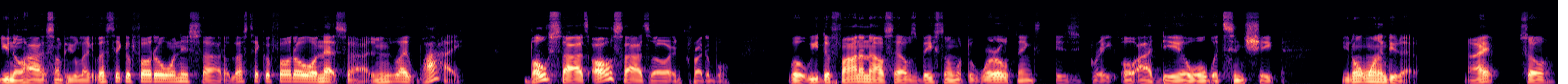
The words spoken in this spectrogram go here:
you know how some people like, let's take a photo on this side or let's take a photo on that side. And it's like, why? Both sides, all sides are incredible. Well, we defining ourselves based on what the world thinks is great or ideal or what's in shape. You don't want to do that. All right. So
